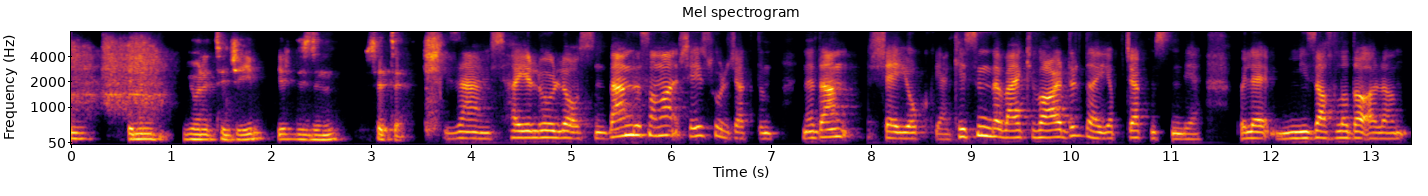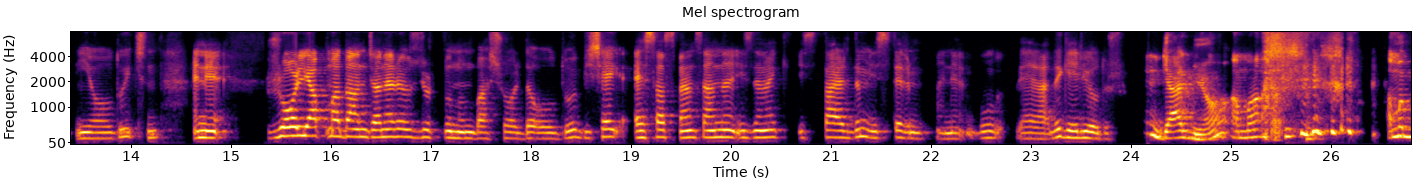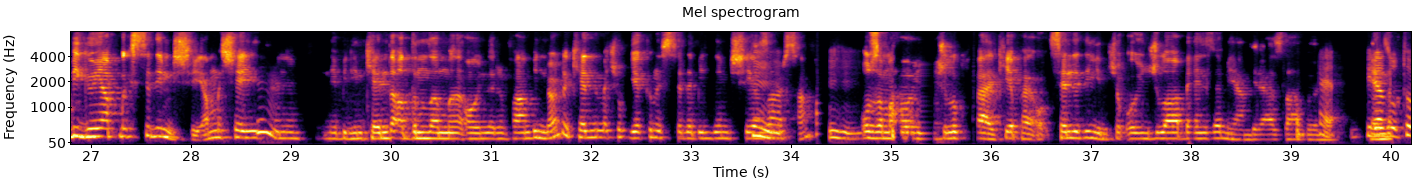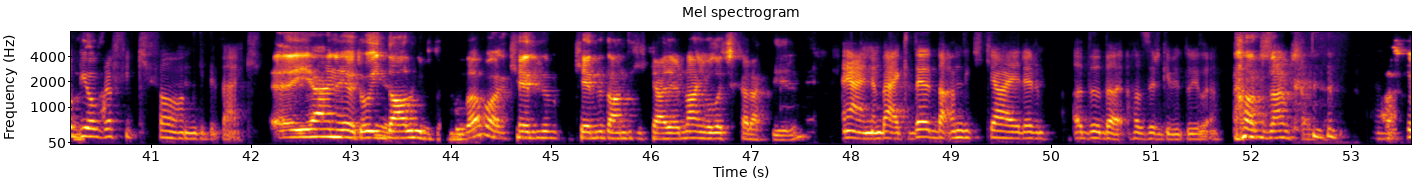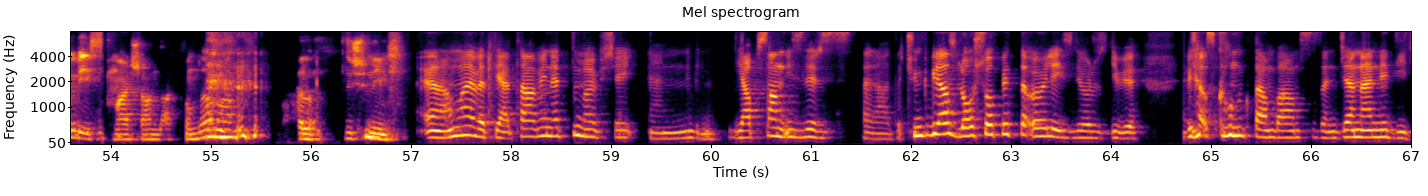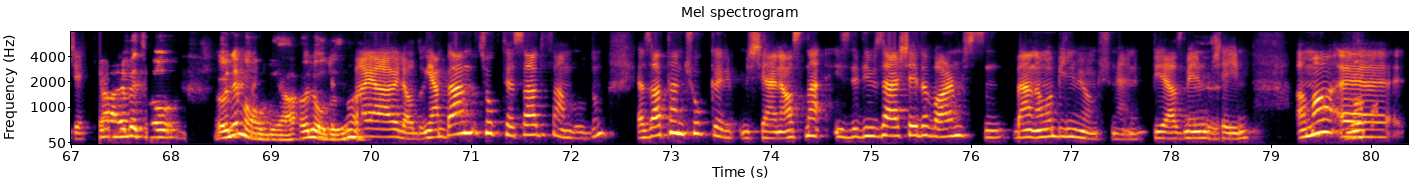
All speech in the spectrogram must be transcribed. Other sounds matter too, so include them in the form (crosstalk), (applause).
benim yöneteceğim bir dizinin seti. Güzelmiş. Hayırlı uğurlu olsun. Ben de sana şey soracaktım. Neden şey yok? Yani kesin de belki vardır da yapacak mısın diye. Böyle mizahla da aran iyi olduğu için hani rol yapmadan Caner Özyurtlu'nun başrolde olduğu bir şey esas ben senden izlemek isterdim, isterim. Hani bu herhalde geliyordur. Yani gelmiyor ama (laughs) ama bir gün yapmak istediğim bir şey. Ama şey hani ne bileyim kendi adımla mı oynarım falan bilmiyorum da kendime çok yakın hissedebildiğim bir şey yazarsam Hı hı. o zaman oyunculuk belki yapar. Sen dediğin gibi çok oyunculuğa benzemeyen biraz daha böyle. Evet, biraz Kendi- otobiyografik falan gibi belki. Ee, yani evet o iddialı gibi durdu ama kendi kendi dandik hikayelerinden yola çıkarak diyelim. Yani belki de dandik hikayelerim adı da hazır gibi duyuluyor. (laughs) Güzelmiş aslında. (laughs) Başka bir isim var şu anda aklımda ama (laughs) bakalım düşüneyim. (laughs) E, ama evet yani tahmin ettim öyle bir şey yani ne bileyim yapsan izleriz herhalde. Çünkü biraz Loş Sohbet'te öyle izliyoruz gibi. (laughs) Biraz konuktan bağımsız hani Caner ne diyecek? Ya evet o öyle mi oldu ya? Öyle oldu değil mi? Bayağı öyle oldu. Yani ben çok tesadüfen buldum. Ya zaten çok garipmiş yani aslında izlediğimiz her şeyde varmışsın. Ben ama bilmiyormuşum yani. Biraz benim Evet. şeyim. Ama e,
